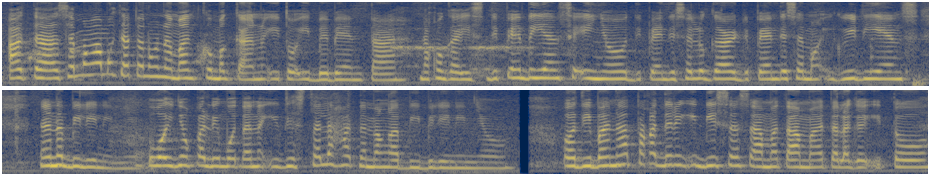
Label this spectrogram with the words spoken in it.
At ah, sa mga magtatanong naman kung magkano ito ibebenta, nako guys, depende yan sa inyo, depende sa lugar, depende sa mga ingredients na nabili ninyo. Huwag niyo kalimutan na ilista lahat ng mga bibili ninyo. O di ba napakadaling i-business sama tama talaga ito.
